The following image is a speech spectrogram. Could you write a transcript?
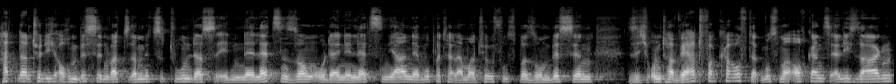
Hat natürlich auch ein bisschen was damit zu tun, dass in der letzten Saison oder in den letzten Jahren der Wuppertal Amateurfußball so ein bisschen sich unter Wert verkauft, das muss man auch ganz ehrlich sagen.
